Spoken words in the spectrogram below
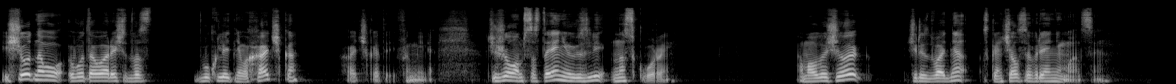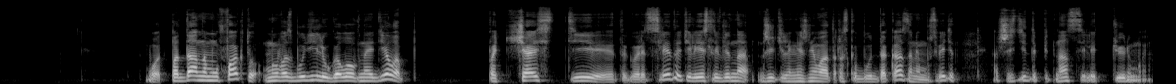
Еще одного его товарища, 22-летнего Хачка, Хачка это фамилия, в тяжелом состоянии увезли на скорой. А молодой человек через два дня скончался в реанимации. Вот, по данному факту мы возбудили уголовное дело по части, это говорят следователи, если вина жителя Нижневартовска будет доказана, ему светит от 6 до 15 лет тюрьмы.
